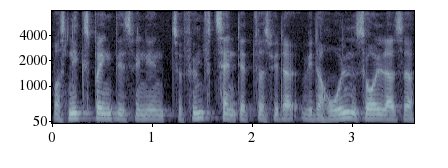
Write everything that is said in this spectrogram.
Was nichts bringt, ist, wenn ich zu 15 etwas wieder, wiederholen soll. Also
